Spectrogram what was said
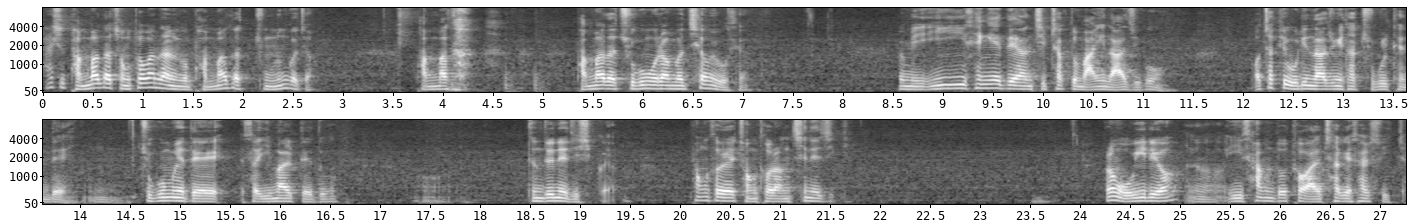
사실 밤마다 정토 간다는 건 밤마다 죽는 거죠. 밤마다 밤마다 죽음을 한번 체험해 보세요. 그럼 이 생에 대한 집착도 많이 나아지고 어차피 우린 나중에 다 죽을 텐데 음, 죽음에 대해서 임할 때도 어, 든든해지실 거예요. 평소에 정토랑 친해지기. 그럼 오히려 어, 이 삶도 더 알차게 살 수 있죠.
